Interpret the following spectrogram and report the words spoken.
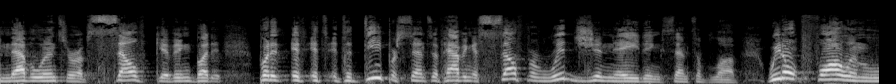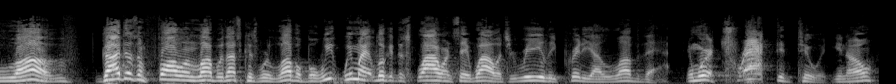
benevolence or of self-giving, but it, but it, it, it's, it's a deeper sense of having a self-originating sense of love. We don't fall in love. God doesn't fall in love with us because we're lovable. We, we might look at this flower and say, wow, it's really pretty. I love that. And we're attracted to it, you know?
